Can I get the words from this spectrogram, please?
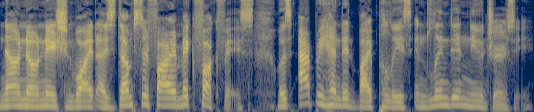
now known nationwide as Dumpster Fire McFuckface, was apprehended by police in Linden, New Jersey.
